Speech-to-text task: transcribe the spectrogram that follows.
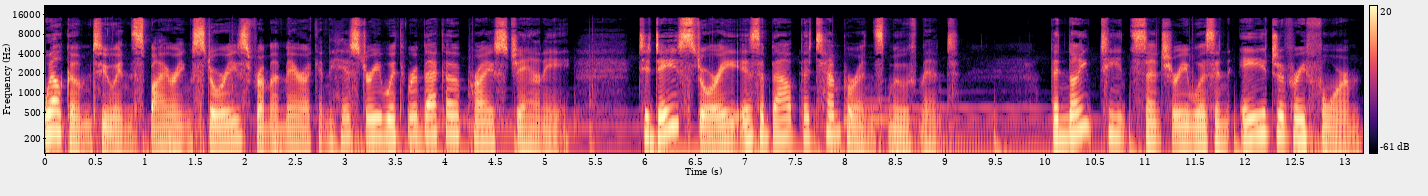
Welcome to Inspiring Stories from American History with Rebecca Price Janney. Today's story is about the temperance movement. The 19th century was an age of reform.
